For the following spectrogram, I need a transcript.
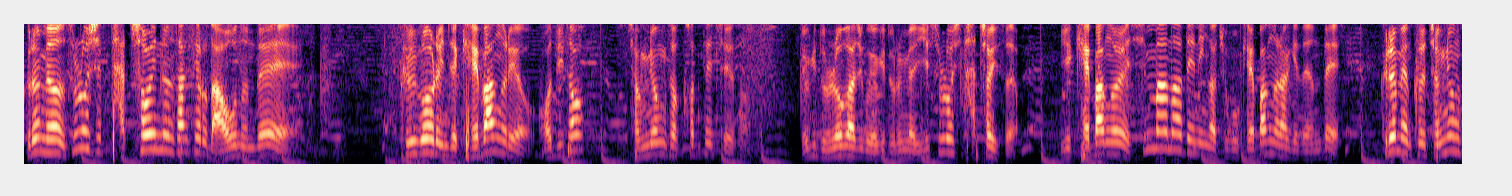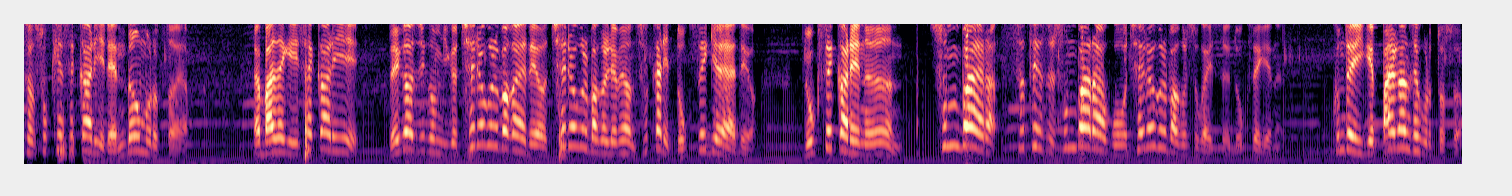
그러면 슬롯이 닫혀있는 상태로 나오는데 그거를 이제 개방을 해요. 어디서? 정령석 컨텐츠에서 여기 눌러가지고 여기 누르면 이 슬롯이 닫혀 있어요. 이게 개방을 10만화 되닌가 주고 개방을 하게 되는데 그러면 그 정령석 소켓 색깔이 랜덤으로 떠요. 만약에 이 색깔이 내가 지금 이거 체력을 박아야 돼요. 체력을 박으려면 색깔이 녹색이어야 돼요. 녹색깔에는 순발 스탯을 순발하고 체력을 박을 수가 있어요 녹색에는. 근데 이게 빨간색으로 떴어.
